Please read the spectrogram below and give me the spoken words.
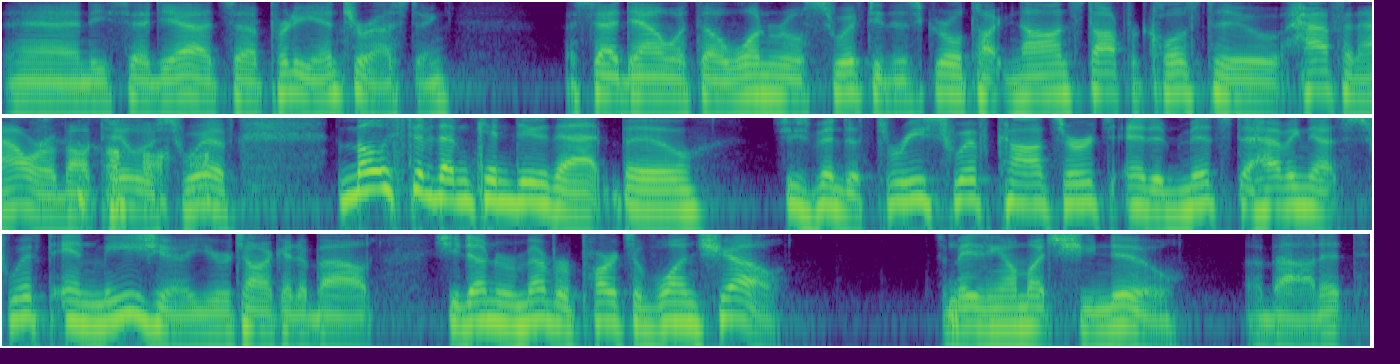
And he said, yeah, it's uh, pretty interesting. I sat down with uh, one real Swifty. This girl talked nonstop for close to half an hour about Taylor Swift. Most of them can do that, boo. She's been to three Swift concerts and admits to having that Swift amnesia you were talking about. She doesn't remember parts of one show. It's amazing how much she knew about it.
